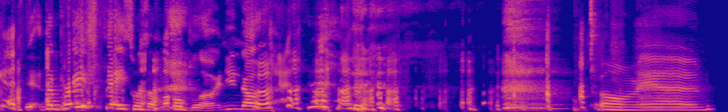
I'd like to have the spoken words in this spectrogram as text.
Yeah, the brace face was a low blow, and you know that. oh man.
